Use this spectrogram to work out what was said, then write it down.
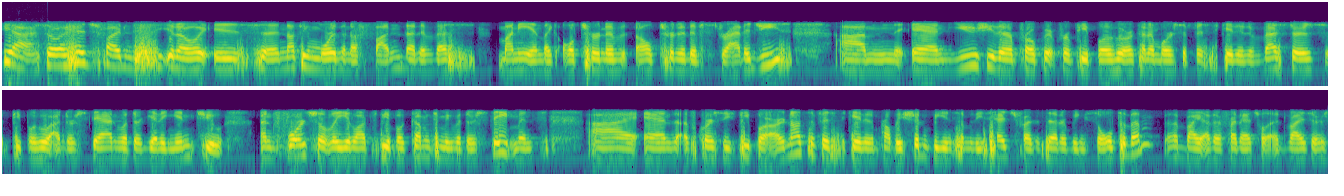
Yeah, so a hedge fund, you know, is uh, nothing more than a fund that invests money in like alternative alternative strategies, um, and usually they're appropriate for people who are kind of more sophisticated investors, people who understand what they're getting into. Unfortunately, lots of people come to me with their statements, uh, and of course, these people are not sophisticated and probably shouldn't be in some of these hedge funds that are being sold to them uh, by other financial advisors.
